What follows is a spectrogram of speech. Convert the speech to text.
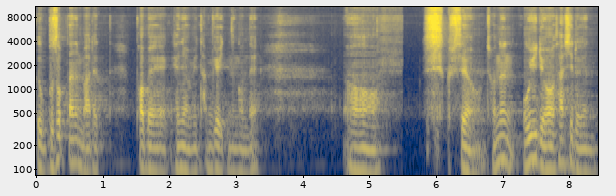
그 무섭다는 말에 법의 개념이 담겨 있는 건데, 어, 글쎄요. 저는 오히려 사실은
